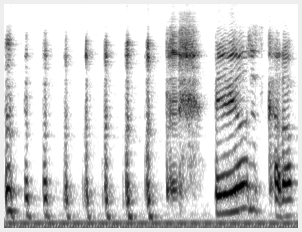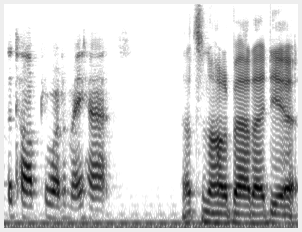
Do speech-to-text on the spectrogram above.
Maybe I'll just cut off the top to one of my hats. That's not a bad idea.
